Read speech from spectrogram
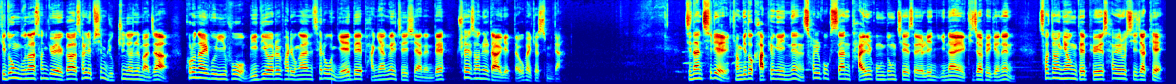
기동문화 선교회가 설립 16주년을 맞아 코로나19 이후 미디어를 활용한 새로운 예배 방향을 제시하는 데 최선을 다하겠다고 밝혔습니다. 지난 7일 경기도 가평에 있는 설곡산 다일 공동체에서 열린 이날 기자회견은 서정형 대표의 사회로 시작해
